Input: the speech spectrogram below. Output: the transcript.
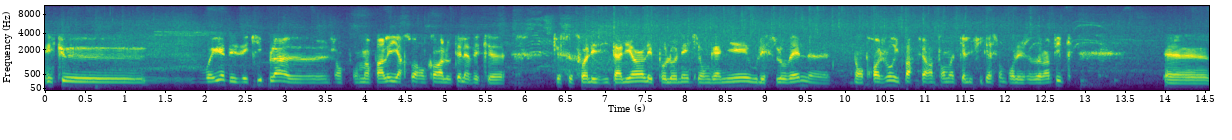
Et que, vous voyez, des équipes là, euh, on en parlait hier soir encore à l'hôtel avec euh, que ce soit les Italiens, les Polonais qui ont gagné ou les Slovènes. dans trois jours, ils partent faire un tournoi de qualification pour les Jeux Olympiques. Euh,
